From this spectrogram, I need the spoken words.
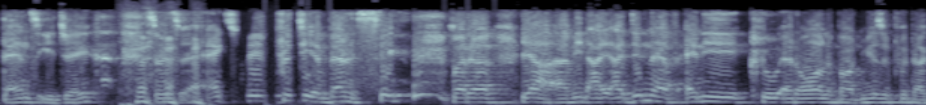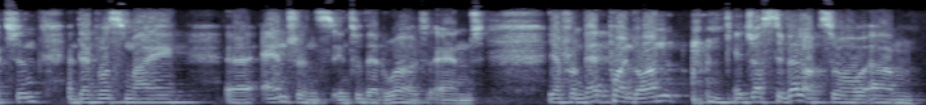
Dance eJay. so it's actually pretty embarrassing. but uh, yeah, I mean, I, I, didn't have any clue at all about music production, and that was my uh, entrance into that world. And yeah, from that point on, it just developed. So um,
